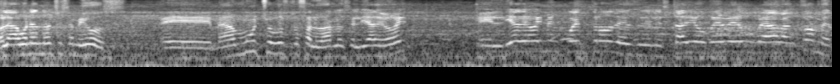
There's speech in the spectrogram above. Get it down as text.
Hola, buenas noches amigos. Eh, me da mucho gusto saludarlos el día de hoy. El día de hoy me encuentro desde el estadio BBVA Vancomer,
